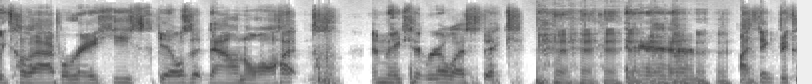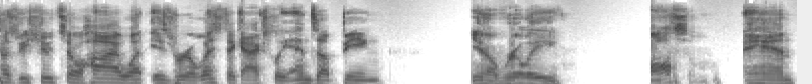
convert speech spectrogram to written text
We collaborate. He scales it down a lot and makes it realistic. and I think because we shoot so high, what is realistic actually ends up being, you know, really awesome. And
